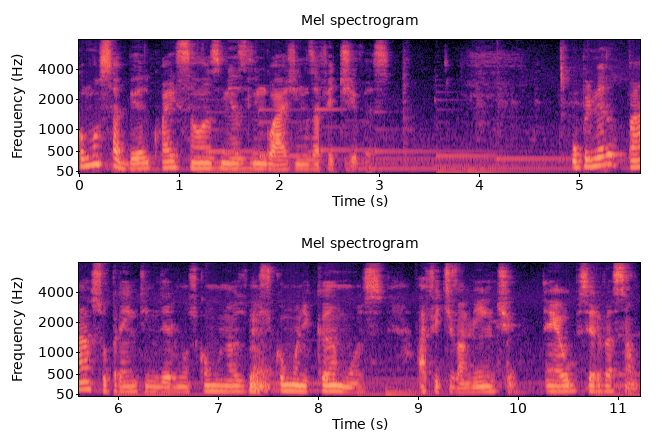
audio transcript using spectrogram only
Como saber quais são as minhas linguagens afetivas? O primeiro passo para entendermos como nós nos comunicamos afetivamente é a observação.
